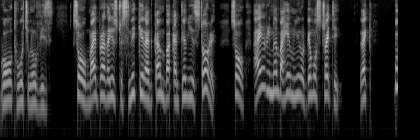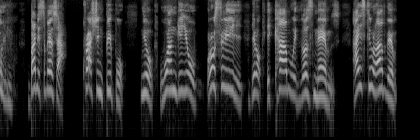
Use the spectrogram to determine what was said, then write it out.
go to watch movies. So my brother used to sneak in and come back and tell you a story. So I remember him, you know, demonstrating like boom, Buddy Spencer crushing people, you know, Wang Guillaume, Bruce Lee, you know, he come with those names. I still have them.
